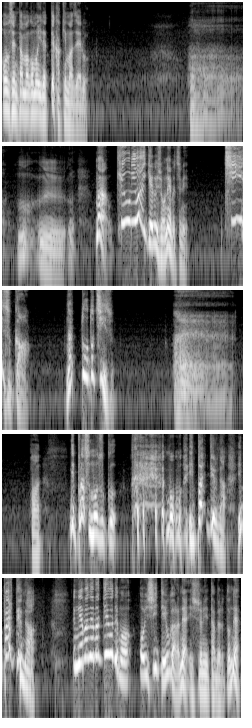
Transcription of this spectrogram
温泉卵も入れてかき混ぜる。はあうん。まあきゅうりはいけるでしょうね別に。チーズか。納豆とチーズ。へえはい。でプラスもずく。もうもういっぱい入ってるな。いっぱい入ってるな。ネバネバ系はでも美味しいって言うからね一緒に食べるとね。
